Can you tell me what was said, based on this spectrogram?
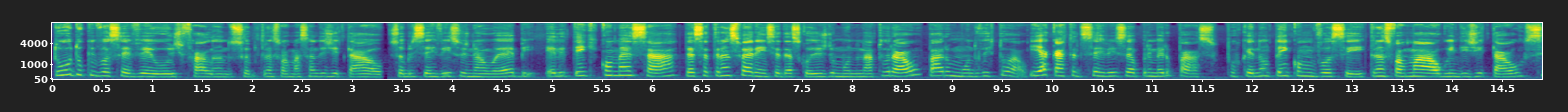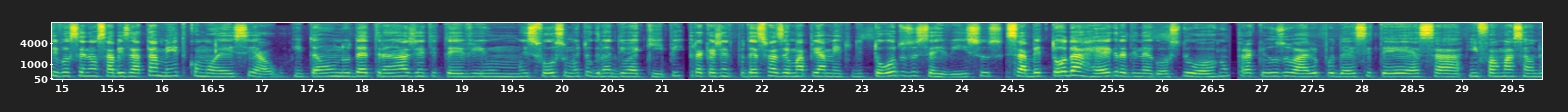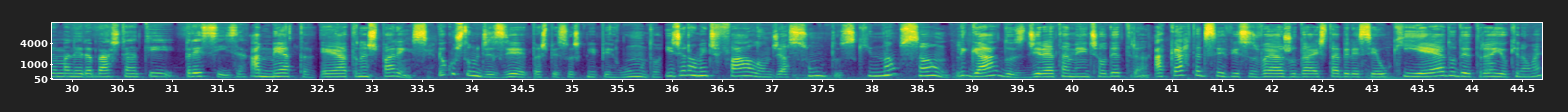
Tudo que você vê hoje falando sobre transformação digital, sobre serviços na web, ele tem que começar dessa transferência das coisas do mundo natural para o mundo virtual. E a carta de serviço é o primeiro passo, porque não tem como você transformar algo em digital se você não sabe exatamente como é esse algo. Então, no Detran, a gente teve um esforço muito grande de uma equipe para que a gente pudesse fazer o um mapeamento de todos os serviços, saber saber toda a regra de negócio do órgão para que o usuário pudesse ter essa informação de uma maneira bastante precisa. A meta é a transparência. Eu costumo dizer para as pessoas que me perguntam e geralmente falam de assuntos que não são ligados diretamente ao Detran. A carta de serviços vai ajudar a estabelecer o que é do Detran e o que não é?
